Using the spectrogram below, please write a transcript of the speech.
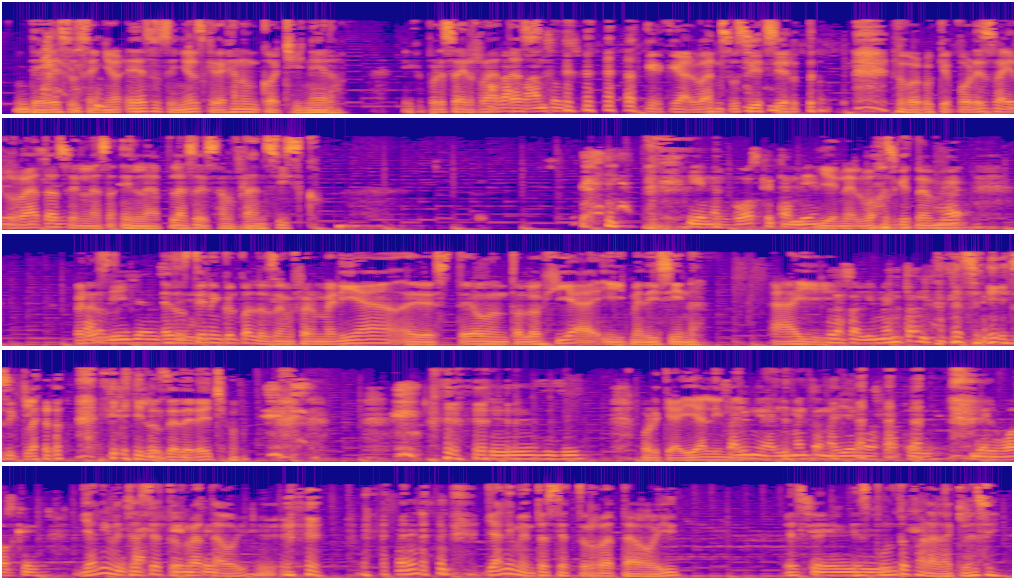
De esos señores, esos señores que dejan un cochinero. Y que por eso hay ratas. garbanzos. garbanzos, sí es cierto. Porque por eso hay ratas en la, en la plaza de San Francisco. y en el bosque también. Y en el bosque también. Ah, Pero esos, tienen culpa los de enfermería, este, odontología y medicina. Ahí. Las alimentan. sí, sí, claro. Y los de derecho. Sí, sí, sí. Porque ahí alimentan. Salen y alimentan ahí en los ratas del bosque. ¿Ya alimentaste a tu rata hoy? ¿Eh? ¿Ya alimentaste a tu rata hoy? Es, es punto para la clase.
